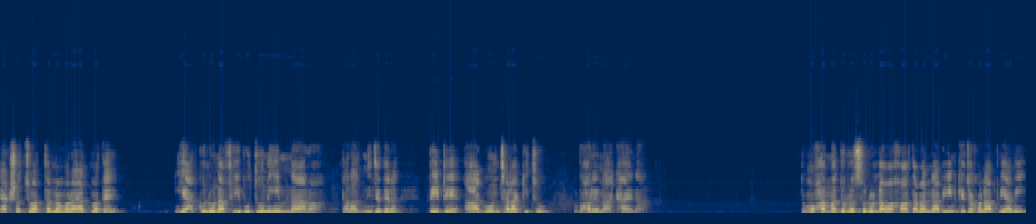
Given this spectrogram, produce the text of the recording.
একশো চুয়াত্তর নম্বর আয়াত ইয়াকুলু নাফি বুতুনহিম নারা। তারা নিজেদের পেটে আগুন ছাড়া কিছু ভরে না, খায় না। তো মোহাম্মদুর রসুল্লাহ আমার নাবিনকে যখন আপনি আমি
